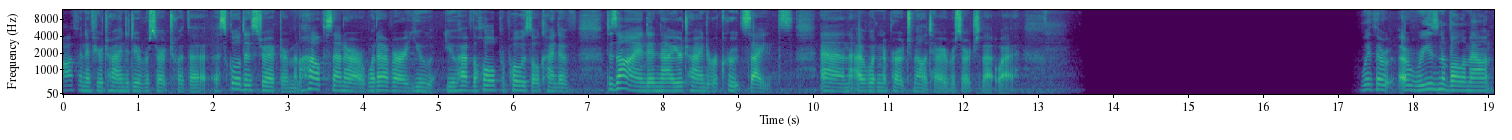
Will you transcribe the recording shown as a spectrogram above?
Often if you're trying to do research with a, a, school district or a mental health center or whatever, you, you have the whole proposal kind of designed and now you're trying to recruit sites. And I wouldn't approach military research that way. With a, a, reasonable amount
